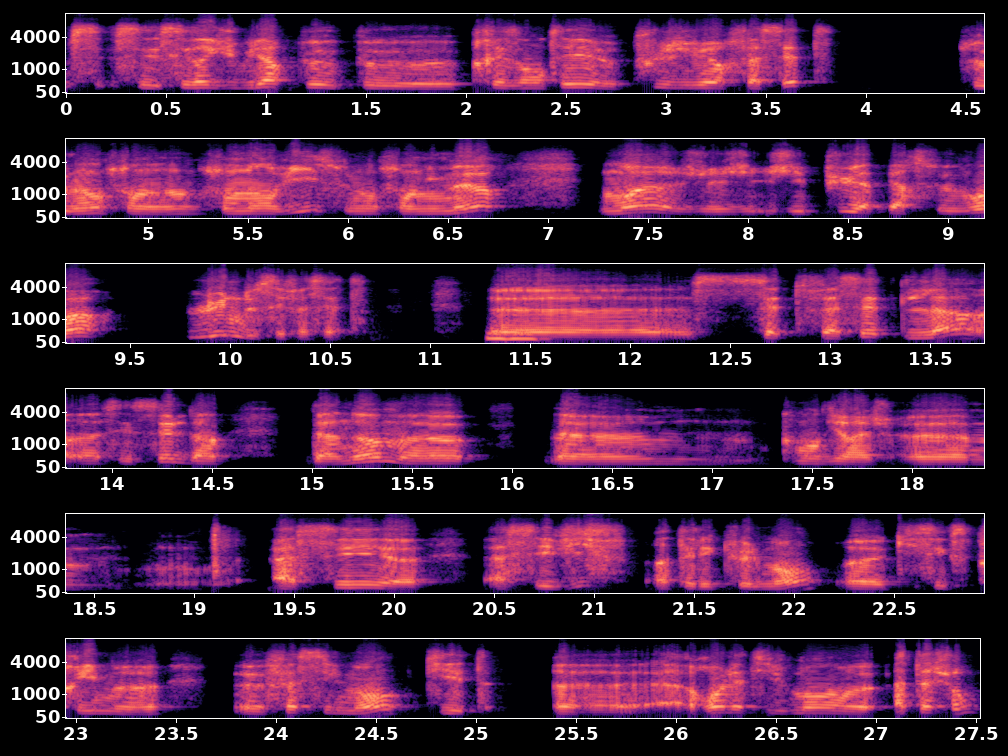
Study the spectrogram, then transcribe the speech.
Cédric Jubilard peut présenter plusieurs facettes selon son, son envie, selon son humeur. Moi, j'ai pu apercevoir l'une de ces facettes. Mmh. Euh, cette facette-là, c'est celle d'un homme, euh, euh, comment dirais-je, euh, assez assez vif intellectuellement, qui s'exprime facilement, qui est relativement attachant,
